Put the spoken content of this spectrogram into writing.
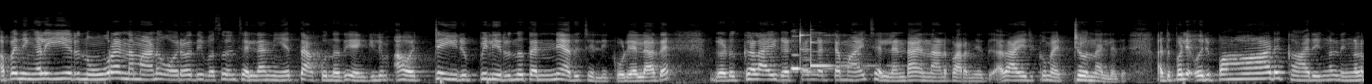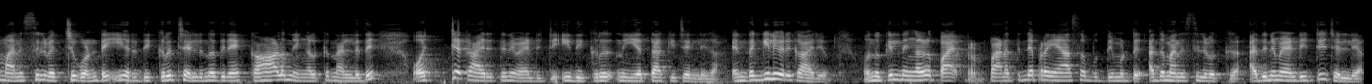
അപ്പോൾ നിങ്ങൾ ഈ ഒരു നൂറെണ്ണമാണ് ഓരോ ദിവസവും ചെല്ലാൻ നിയത്താക്കുന്നത് എങ്കിലും ആ ഒറ്റ ഇരുപ്പിൽ ഇരുന്ന് തന്നെ അത് ചൊല്ലിക്കോളി. അല്ലാതെ ഗഡുക്കളായി ഘട്ടം ഘട്ടമായി ചെല്ലണ്ട എന്നാണ് പറഞ്ഞത്. അതായിരിക്കും ഏറ്റവും നല്ലത്. അതുപോലെ ഒരുപാട് കാര്യങ്ങൾ നിങ്ങൾ മനസ്സിൽ വെച്ചുകൊണ്ട് ഈ ഒരു ദിക്റ് ചെല്ലുന്നതിനേക്കാളും നിങ്ങൾക്ക് നല്ലത് ഒറ്റ കാര്യത്തിന് വേണ്ടിയിട്ട് ഈ ദിക്റ് നിയത്താക്കി ചെല്ലുക. എന്തെങ്കിലും ഒരു കാര്യം. ഒന്നുകിൽ നിങ്ങൾ പണത്തിന്റെ പ്രയാസം ബുദ്ധിമുട്ട് അത് മനസ്സിൽ വെക്കുക. അതിന് വേണ്ടിയിട്ട് ചൊല്ലുക.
